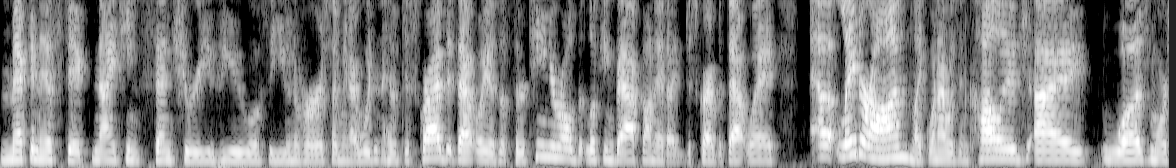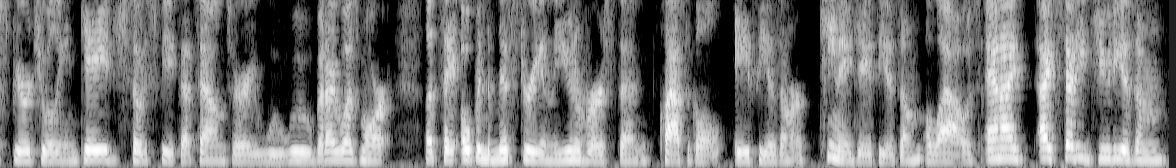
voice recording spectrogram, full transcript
mechanistic 19th century view of the universe. I mean, I wouldn't have described it that way as a 13 year old, but looking back on it, I'd describe it that way. Uh, later on, like when I was in college, I was more spiritually engaged, so to speak. That sounds very woo woo, but I was more, let's say, open to mystery in the universe than classical atheism or teenage atheism allows. And I, I studied Judaism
